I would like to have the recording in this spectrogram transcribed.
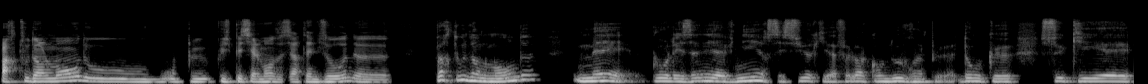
partout dans le monde ou, ou plus, plus, spécialement dans certaines zones Partout dans le monde. Mais pour les années à venir, c'est sûr qu'il va falloir qu'on ouvre un peu. Donc, euh, ce qui est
